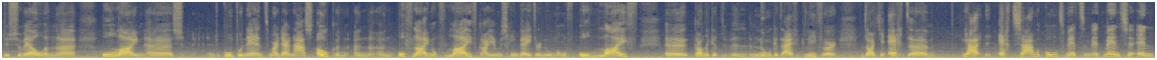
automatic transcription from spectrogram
dus zowel een online component, maar daarnaast ook een, een, een offline of live kan je misschien beter noemen, of on-live kan ik het, noem ik het eigenlijk liever. Dat je echt, ja, echt samenkomt met, met mensen. En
